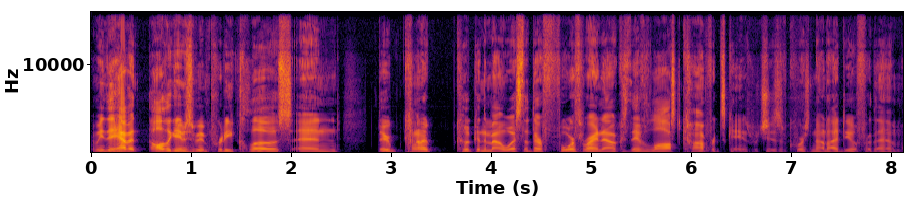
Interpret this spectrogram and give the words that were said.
I mean they haven't. All the games have been pretty close, and they're kind of cooking the Mountain West. That they're fourth right now because they've lost conference games, which is of course not ideal for them.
